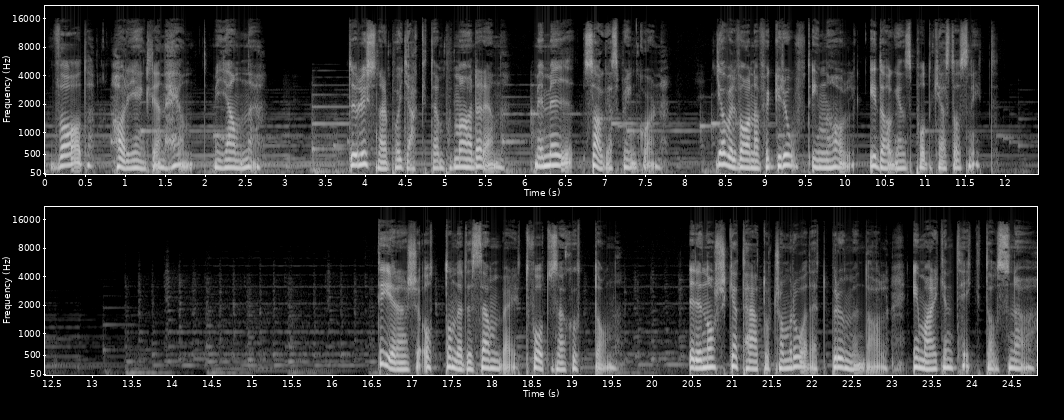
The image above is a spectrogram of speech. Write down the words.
Vad har egentligen hänt med Janne? Du lyssnar på Jakten på mördaren med mig, Saga Springhorn. Jag vill varna för grovt innehåll i dagens podcastavsnitt. Det är den 28 december 2017. I det norska tätortsområdet Brumunddal är marken täckt av snö.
